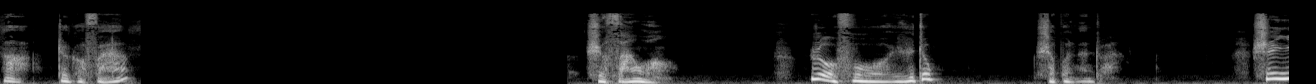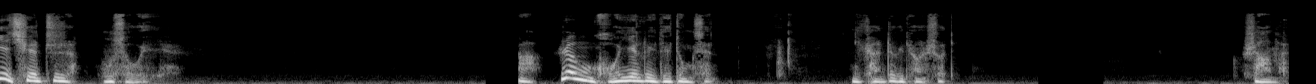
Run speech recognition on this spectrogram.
啊，这个凡是凡王。若复于众，是不能转，是一切智无所谓也。啊，任何一类的众生，你看这个地方说的，沙门，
